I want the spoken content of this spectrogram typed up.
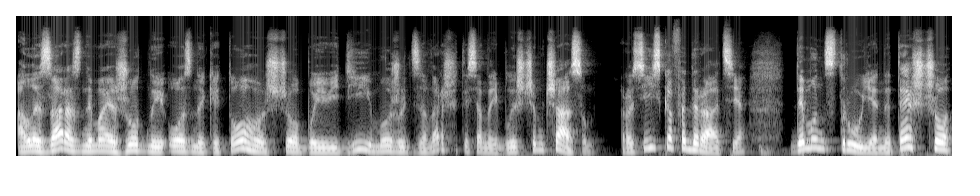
Але зараз немає жодної ознаки того, що бойові дії можуть завершитися найближчим часом. Російська Федерація демонструє не те, що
